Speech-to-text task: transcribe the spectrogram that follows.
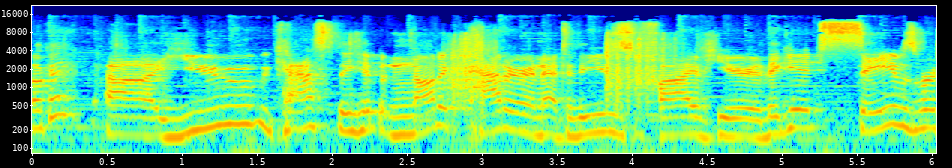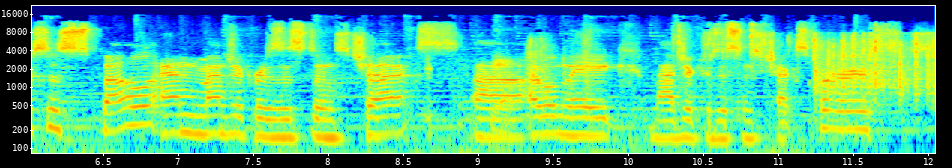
Okay. Uh, you cast the hypnotic pattern at these five here. They get saves versus spell and magic resistance checks. Uh, Yeah. I will make magic resistance checks first.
